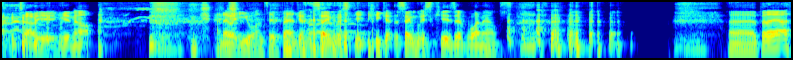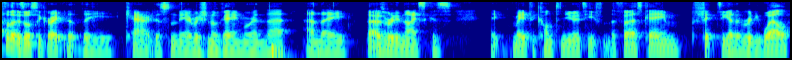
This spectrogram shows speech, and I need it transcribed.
I can tell you, you're not. I know what you wanted, Ben. You get the same whiskey. You get the same whiskey as everyone else." Uh, but I, I thought it was also great that the characters from the original game were in there, and they that was really nice because it made the continuity from the first game fit together really well.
